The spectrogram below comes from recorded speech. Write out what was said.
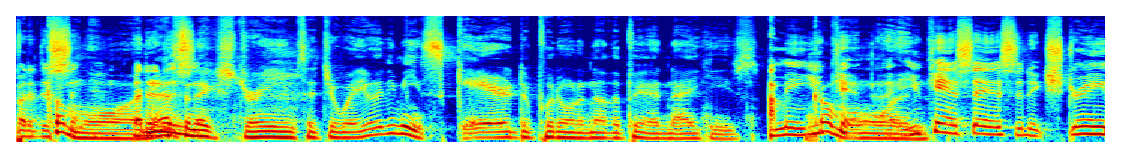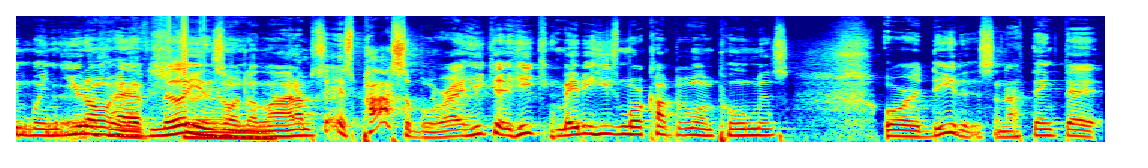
But at the Come same, on, but at that's an extreme situation. What do you mean scared to put on another pair of Nikes? I mean, you Come can't uh, on. you can't say it's an extreme when you It's don't have millions on the line. I'm saying it's possible, right? He could he maybe he's more comfortable in Pumas or Adidas, and I think that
